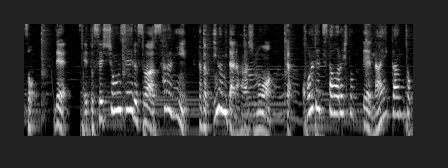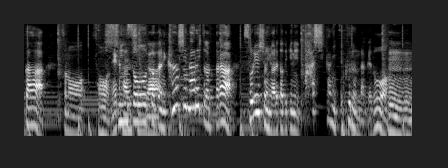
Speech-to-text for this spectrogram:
そう。で、えっと、セッションセールスはさらに、例えば今みたいな話も、じゃあこれで伝わる人って内観とか、その、そうね、真相とか関に関心がある人だったら、ソリューション言われた時に確かにって来るんだけど、うんうんうん。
